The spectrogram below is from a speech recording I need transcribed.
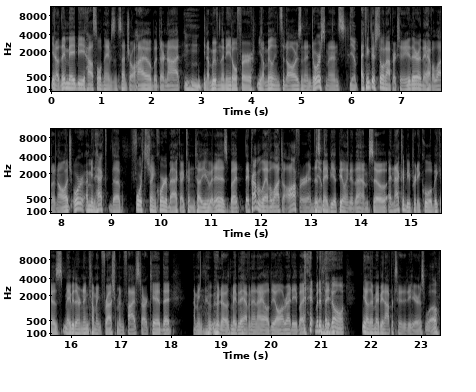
you know, they may be household names in Central Ohio, but they're not Mm-hmm. you know, moving the needle for, you know, millions of dollars in endorsements. Yep. I think there's still an opportunity there and they have a lot of knowledge. Or, I mean, heck, the fourth string quarterback, I couldn't tell you who it is, but they probably have a lot to offer and this Yep. may be appealing to them. So, and that could be pretty cool because maybe they're an incoming freshman, five star kid that, I mean, who, who knows? Maybe they have an NIL deal already, but, but if they don't, you know, there may be an opportunity here as well.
